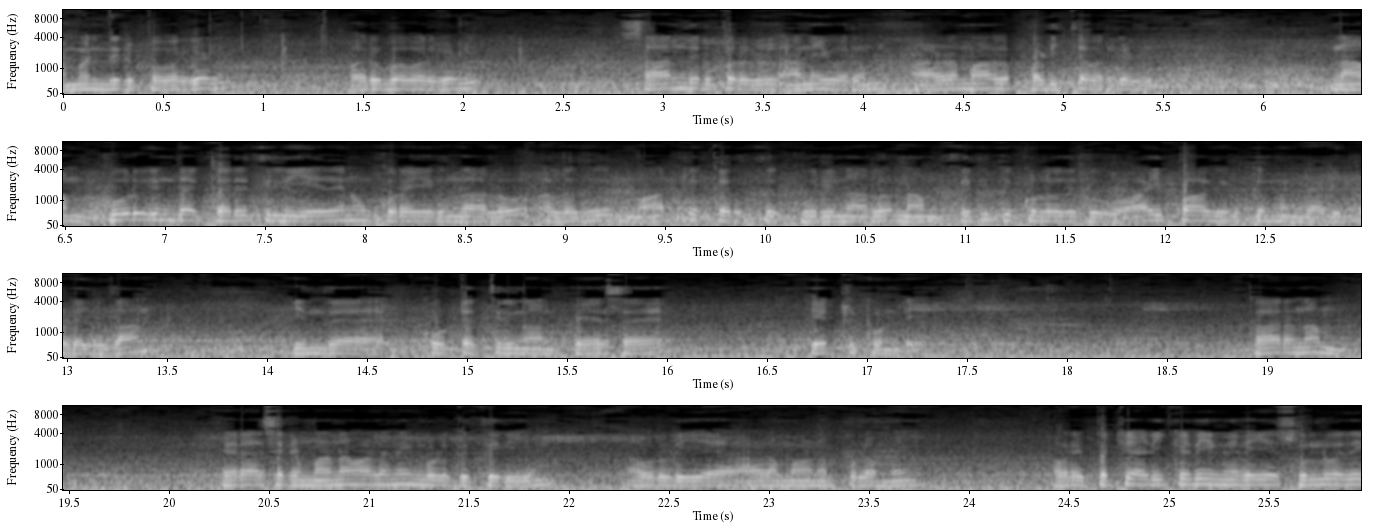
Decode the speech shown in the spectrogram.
அமர்ந்திருப்பவர்கள் வருபவர்கள் சார்ந்திருப்பவர்கள் அனைவரும் ஆழமாக படித்தவர்கள். நாம் கூறுகின்ற கருத்தில் ஏதேனும் குறை இருந்தாலோ அல்லது மாற்று கருத்து கூறினாலோ நாம் திருத்திக் கொள்வதற்கு வாய்ப்பாக இருக்கும் என்ற அடிப்படையில் தான் இந்த கூட்டத்தில் நான் பேச ஏற்றுக்கொண்டேன். காரணம் பேராசிரியர் மணவாளனே உங்களுக்கு தெரியும். அவருடைய ஆழமான புலமை அவரை பற்றி அடிக்கடி நிறைய சொல்வதை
